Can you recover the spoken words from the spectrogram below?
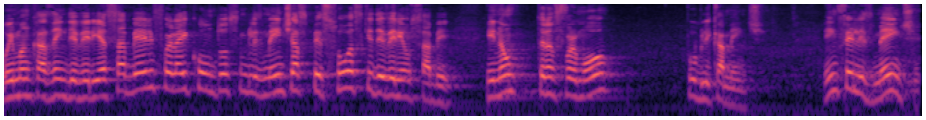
o irmão Kazem deveria saber, ele foi lá e contou simplesmente as pessoas que deveriam saber e não transformou publicamente. Infelizmente,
